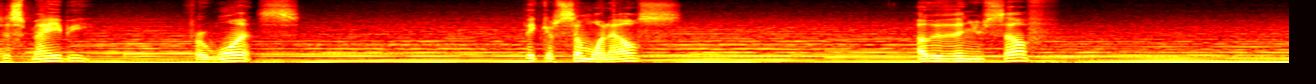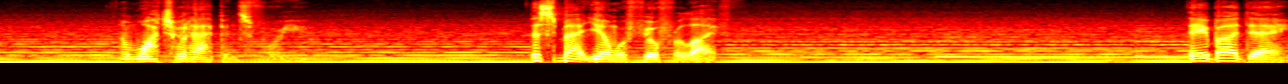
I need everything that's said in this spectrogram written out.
just maybe, for once, think of someone else other than yourself and watch what happens for you. This is Matt Young with Fuel for Life. Day by day,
